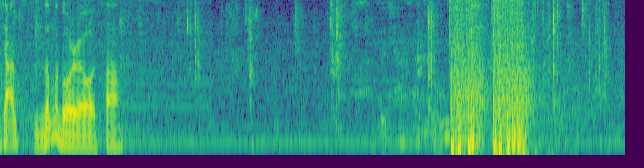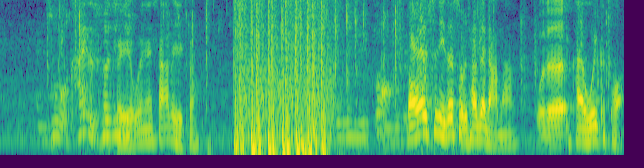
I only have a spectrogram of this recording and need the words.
一下死这么多人，我操！你说我开着车进去，可以，威廉杀了一个。老魏是你的手下在打吗？我的。还有维克托。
